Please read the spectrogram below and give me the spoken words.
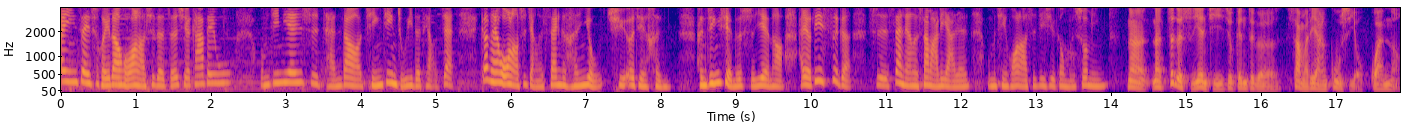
欢迎再次回到火旺老师的哲学咖啡屋。我们今天是谈到情境主义的挑战。刚才火旺老师讲了三个很有趣而且很很惊险的实验哈，还有第四个是善良的撒玛利亚人。我们请黄老师继续跟我们说明。那那这个实验其实就跟这个撒玛利亚人故事有关哦。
